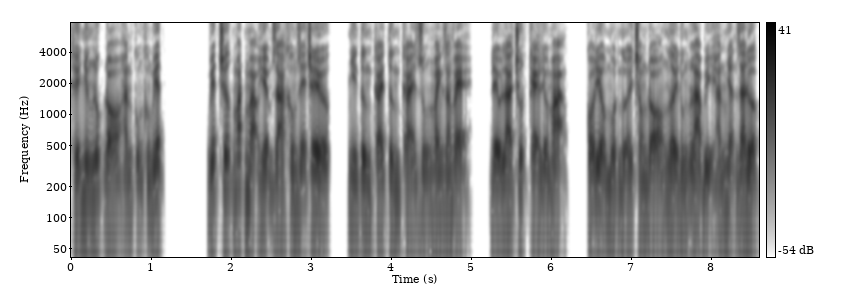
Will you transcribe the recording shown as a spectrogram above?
Thế nhưng lúc đó hắn cũng không biết. Biết trước mắt mạo hiểm giả không dễ chê nhìn từng cái từng cái dũng manh dáng vẻ, đều là chút kẻ liều mạng, có điều một người trong đó người đúng là bị hắn nhận ra được,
